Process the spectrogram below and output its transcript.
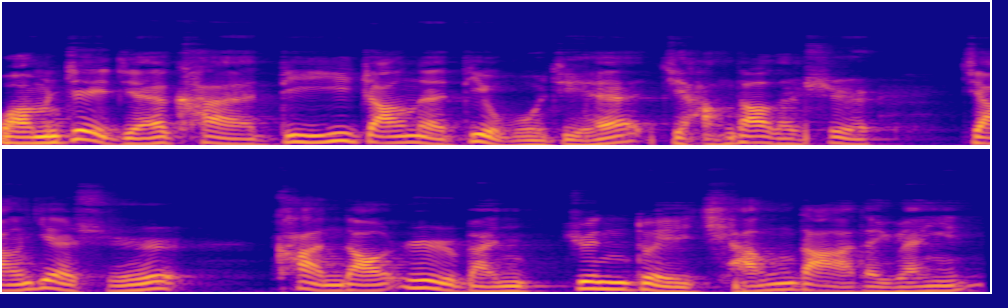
我们这节看第一章的第五节，讲到的是蒋介石。看到日本军队强大的原因，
